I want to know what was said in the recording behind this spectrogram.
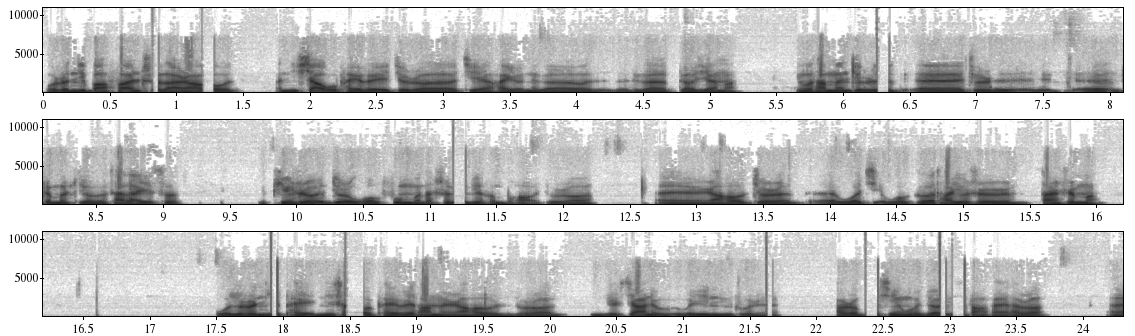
我说你把饭吃了，然后你下午陪陪，就是说姐还有那个那个表姐嘛，因为他们就是呃就是呃这么久才来一次，平时就是我父母他身体很不好，就是说呃然后就是呃我姐我哥他又是单身嘛，我就说你陪你稍微陪陪他们，然后就说你是家里唯一女主人。他说不行，我就要去打牌。他说，呃，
